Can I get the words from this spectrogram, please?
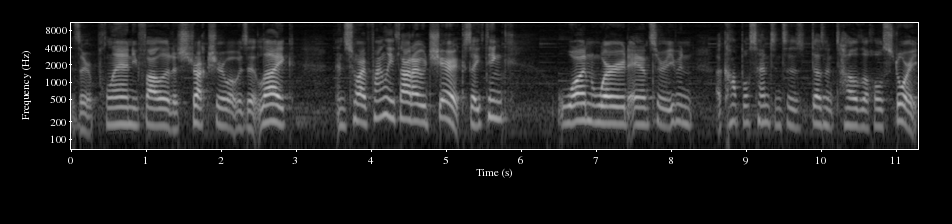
Is there a plan you followed, a structure? What was it like? And so I finally thought I would share it because I think one word answer, even a couple sentences, doesn't tell the whole story.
